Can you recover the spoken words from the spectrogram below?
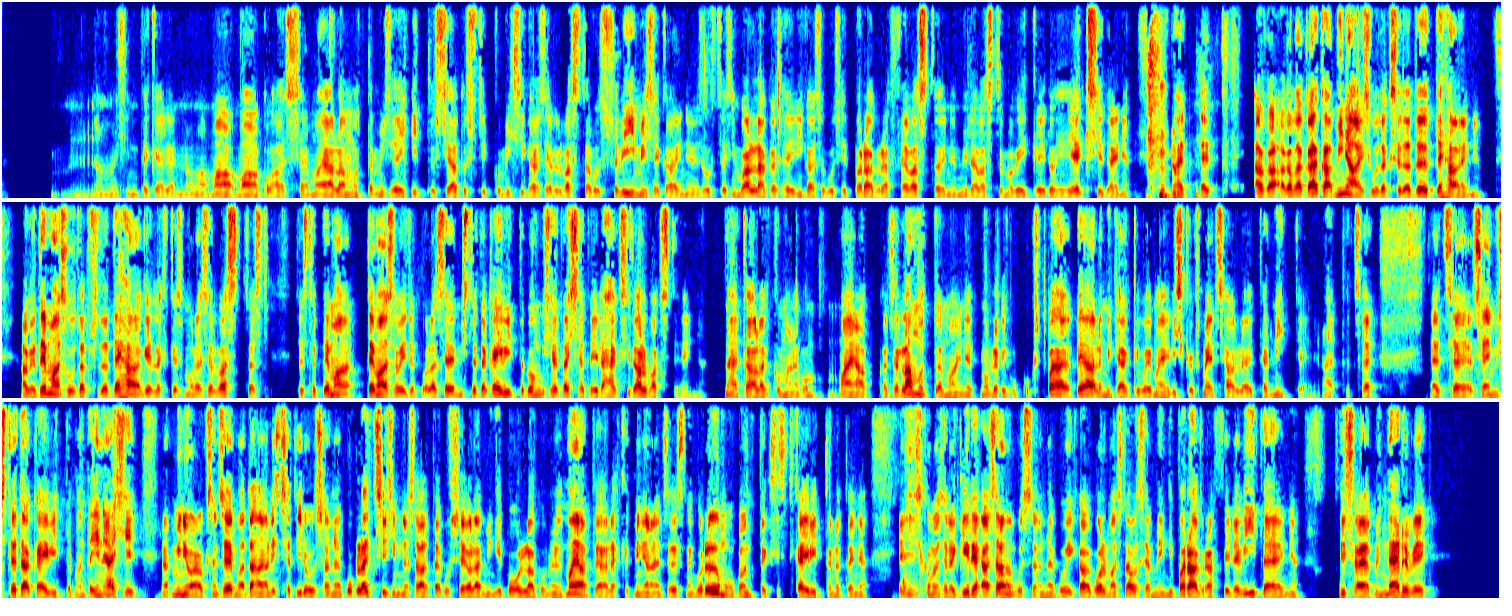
no ma siin tegelen oma maa, maakohas maja lammutamise ehitusseadustikku, mis iga seal vastavusse viimisega on ju, suhtlesin vallaga, sain igasuguseid paragrahve vastu, on ju, mille vastu ma kõike ei tohi eksida, on ju. noh, et, et aga, aga väga äge, mina ei suudaks seda tööd teha, on ju, aga tema suudab seda teha, kellest, kes mulle seal vastas, sest et tema, tema see võib-olla see, mis teda käivitab, ongi see, et asjad ei läheksid halvasti, on ju. noh, et a la, et kui ma nagu maja hakkan seal lammutama, on ju, et mul ei kukuks peale midagi või ma ei viskaks metsa alla eterniiti, on ju, noh, et, et see et see, see, mis teda käivitab, on teine asi. noh, minu jaoks on see, et ma tahan lihtsalt ilusa nagu platsi sinna saada, kus ei ole mingi poollagunenud maja peal, ehk et mina olen sellest nagu rõõmu kontekstist käivitunud, onju. ja siis, kui ma selle kirja saan, kus on nagu iga kolmas lause mingi paragrahvile viide, onju, siis see ajab mind närvi.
